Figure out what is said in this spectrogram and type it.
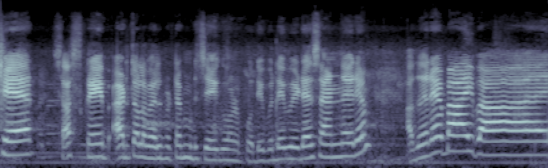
ഷെയർ സബ്സ്ക്രൈബ് അടുത്തുള്ള ബെൽബട്ടൺ പിടിച്ചേക്കുവാണ് പുതിയ പുതിയ വീഡിയോസ് ആണ് തരും അതുവരെ ബൈ ബൈ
